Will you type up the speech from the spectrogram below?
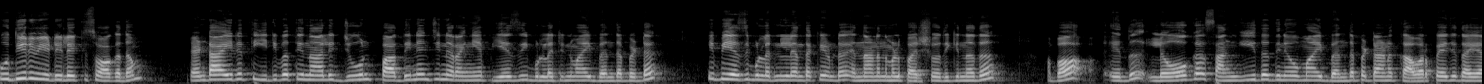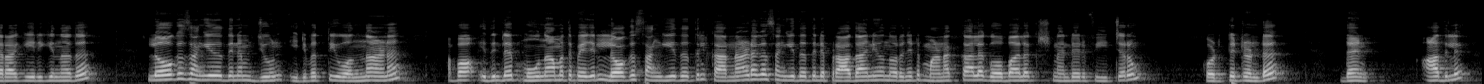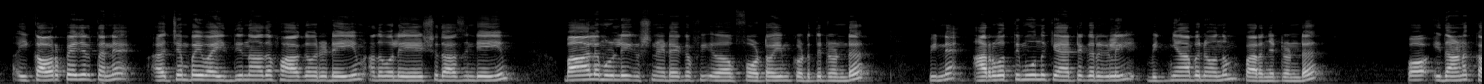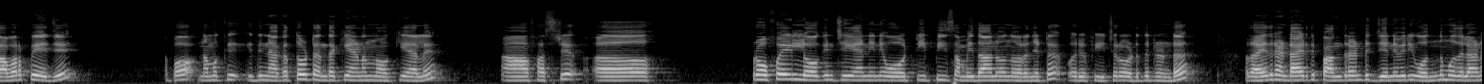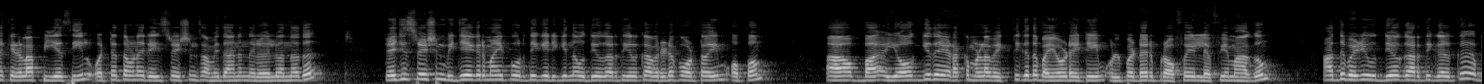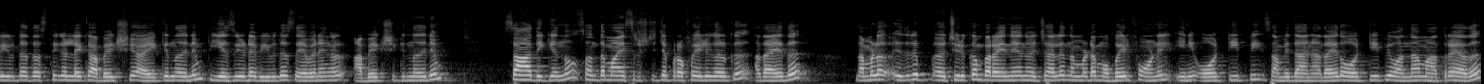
പുതിയൊരു വീഡിയോയിലേക്ക് സ്വാഗതം. രണ്ടായിരത്തി ഇരുപത്തിനാല് ജൂൺ പതിനഞ്ചിന് ഇറങ്ങിയ പി എസ് സി ബുള്ളറ്റിനുമായി ബന്ധപ്പെട്ട് ഈ പി എസ് സി ബുള്ളറ്റിനിൽ എന്തൊക്കെയുണ്ട് എന്നാണ് നമ്മൾ പരിശോധിക്കുന്നത്. അപ്പോൾ ഇത് ലോക സംഗീത ദിനവുമായി ബന്ധപ്പെട്ടാണ് കവർ പേജ് തയ്യാറാക്കിയിരിക്കുന്നത്. ലോക സംഗീത ദിനം ജൂൺ ഇരുപത്തി ഒന്നാണ് അപ്പോൾ ഇതിന്റെ മൂന്നാമത്തെ പേജിൽ ലോക സംഗീതത്തിൽ കർണാടക സംഗീതത്തിന്റെ പ്രാധാന്യം എന്ന് പറഞ്ഞിട്ട് മണക്കാല ഗോപാലകൃഷ്ണന്റെ ഒരു ഫീച്ചറും കൊടുത്തിട്ടുണ്ട്. ദെൻ അതിൽ ഈ കവർ പേജിൽ തന്നെ അച്ചമ്പൈ വൈദ്യനാഥ ഭാഗവരുടെയും അതുപോലെ യേശുദാസിന്റെയും ബാലമുരളീകൃഷ്ണയുടെയൊക്കെ ഫി- ഫോട്ടോയും കൊടുത്തിട്ടുണ്ട്. പിന്നെ അറുപത്തിമൂന്ന് കാറ്റഗറികളിൽ വിജ്ഞാപനമെന്നും പറഞ്ഞിട്ടുണ്ട്. അപ്പോൾ ഇതാണ് കവർ പേജ് അപ്പോൾ നമുക്ക് ഇതിനകത്തോട്ട് എന്തൊക്കെയാണെന്ന് നോക്കിയാൽ ഫസ്റ്റ് പ്രൊഫൈൽ ലോഗിൻ ചെയ്യാൻ ഇനി ഒ ടി പി സംവിധാനം എന്ന് പറഞ്ഞിട്ട് ഒരു ഫീച്ചർ കൊടുത്തിട്ടുണ്ട്. അതായത് രണ്ടായിരത്തി പന്ത്രണ്ട് ജനുവരി ഒന്ന് മുതലാണ് കേരള പി എസ് സിയിൽ ഒറ്റത്തവണ രജിസ്ട്രേഷൻ സംവിധാനം നിലവിൽ വന്നത്. രജിസ്ട്രേഷൻ വിജയകരമായി പൂർത്തീകരിക്കുന്ന ഉദ്യോഗാർത്ഥികൾക്ക് അവരുടെ ഫോട്ടോയും ഒപ്പം യോഗ്യതയടക്കമുള്ള വ്യക്തിഗത ബയോഡേറ്റയും ഉൾപ്പെട്ട ഒരു പ്രൊഫൈൽ ലഭ്യമാകും. അതുവഴി ഉദ്യോഗാർത്ഥികൾക്ക് വിവിധ തസ്തികളിലേക്ക് അപേക്ഷ അയക്കുന്നതിനും പി എസ് സിയുടെ വിവിധ സേവനങ്ങൾ അപേക്ഷിക്കുന്നതിനും സാധിക്കുന്നു. സ്വന്തമായി സൃഷ്ടിച്ച പ്രൊഫൈലുകൾക്ക് അതായത് നമ്മൾ ഇതിൽ ചുരുക്കം പറയുന്നതെന്ന് വെച്ചാൽ നമ്മുടെ മൊബൈൽ ഫോണിൽ ഇനി ഒ ടി പി സംവിധാനം അതായത് ഒ ടി പി വന്നാൽ മാത്രമേ അത്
